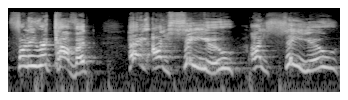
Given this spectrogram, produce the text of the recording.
Fully recovered? Hey, I see you! I see you!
